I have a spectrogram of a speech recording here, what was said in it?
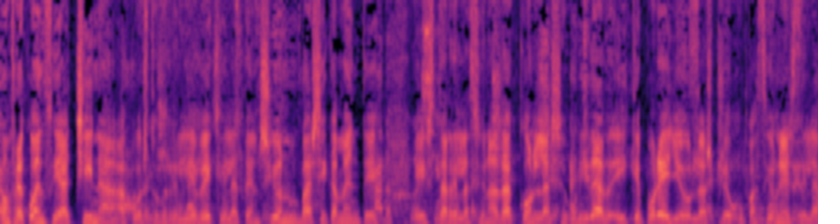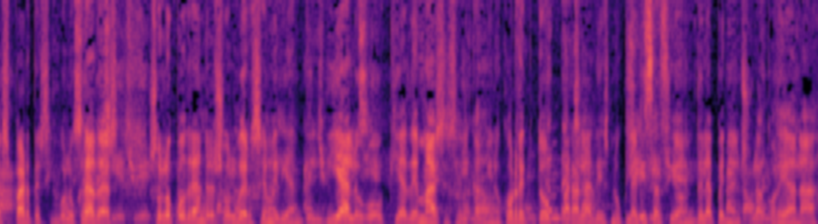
Con frecuencia, China ha puesto de relieve que la tensión básicamente está relacionada con la seguridad y que por ello las preocupaciones de las partes involucradas solo podrán resolverse mediante el diálogo, que además es el camino correcto para la desnuclearización de la península coreana.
